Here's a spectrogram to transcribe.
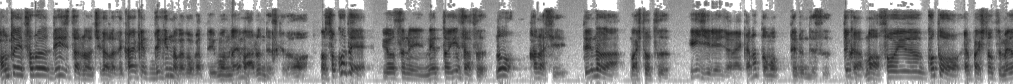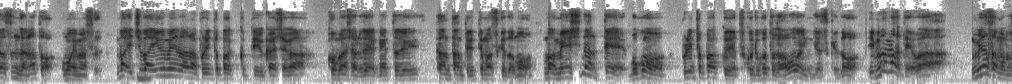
本当にそれをデジタルの力で解決できるのかどうかっていう問題もあるんですけど、まあ、そこで要するにネット印刷の話っていうのがまあ一ついい事例じゃないかなと思ってるんです。というかまあそういうことをやっぱり一つ目指すんだなと思います。まあ一番有名なのはプリントパックっていう会社がコマーシャルでネットで簡単と言ってますけども、まあ、名刺なんて僕もプリントパックで作ることが多いんですけど今までは皆さんも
